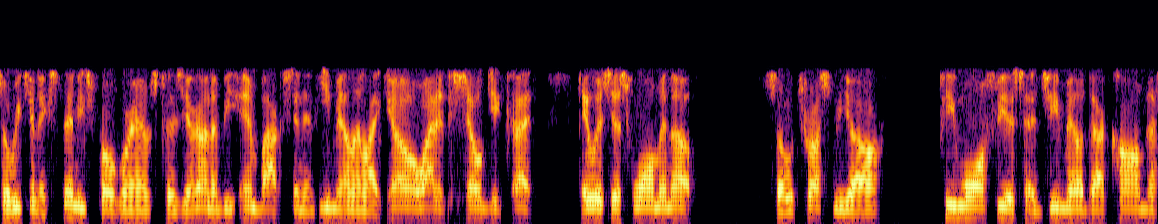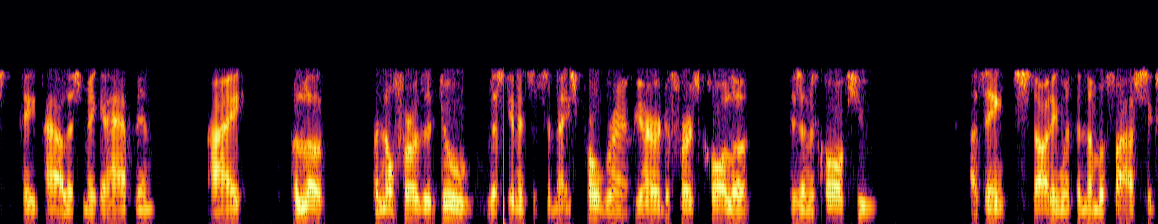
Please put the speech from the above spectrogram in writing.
so we can extend these programs because you're gonna be inboxing and emailing like, "Yo, why did the show get cut?" It was just warming up. So trust me, y'all. pmorpheus at gmail dot com. That's the PayPal. Let's make it happen. All right. But look, for no further ado, let's get into tonight's program. You heard the first caller is in the call queue. I think starting with the number five six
